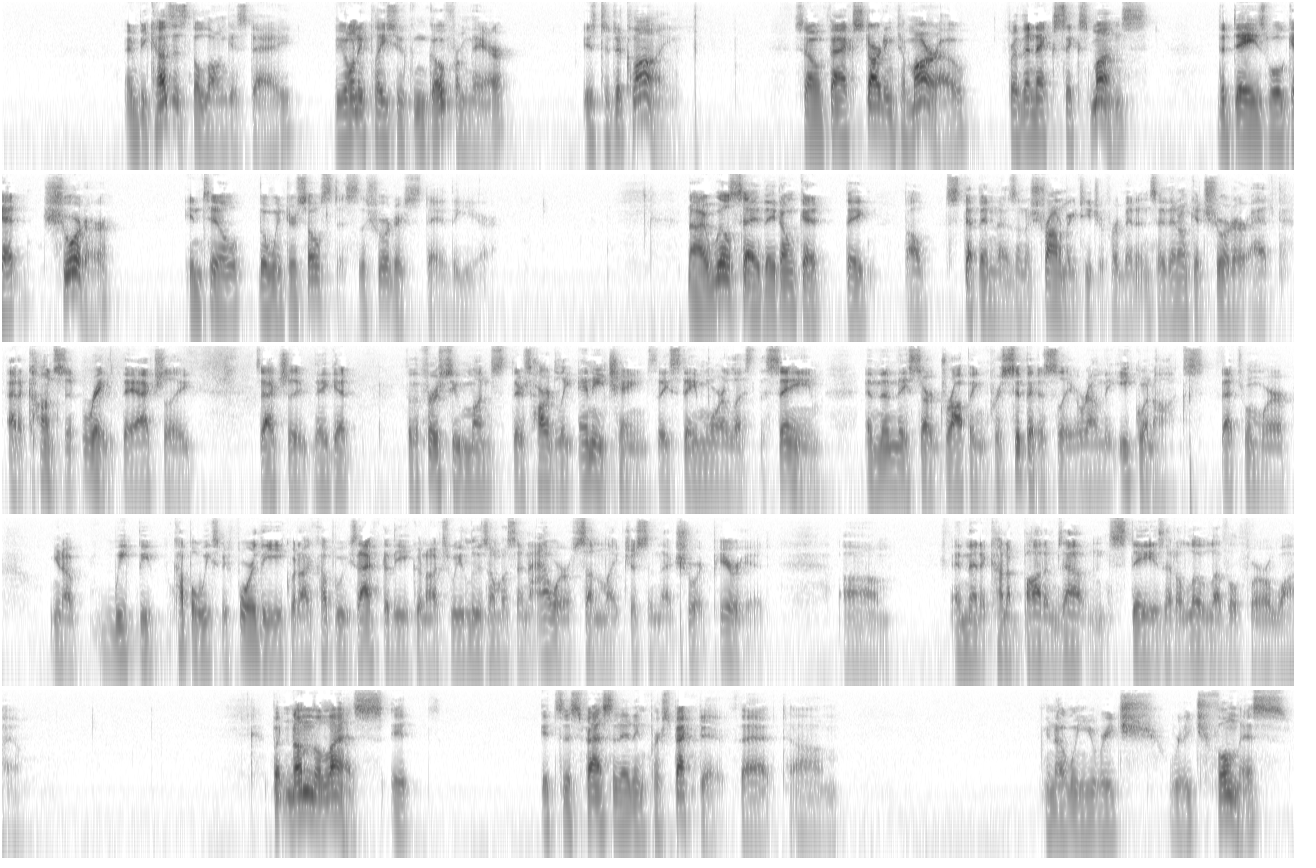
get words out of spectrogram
and because it's the longest day, the only place you can go from there is to decline. So, in fact, starting tomorrow, for the next six months, the days will get shorter until the winter solstice, the shortest day of the year. Now, I will say they don't get, they, I'll step in as an astronomy teacher for a minute and say they don't get shorter at, at a constant rate. They actually, it's actually, they get for the first few months, there's hardly any change. They stay more or less the same. And then they start dropping precipitously around the equinox. That's when we're, you know, week be couple weeks before the equinox, a couple weeks after the equinox, we lose almost an hour of sunlight just in that short period. Um, and then it kind of bottoms out and stays at a low level for a while. But nonetheless, it it's this fascinating perspective that um, you know when you reach reach fullness,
